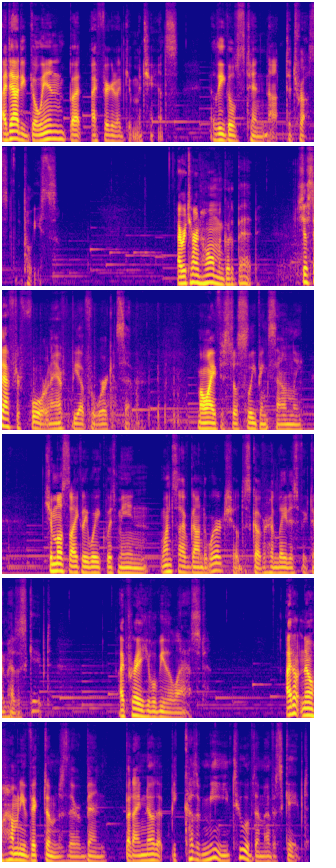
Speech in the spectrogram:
I doubt he'd go in, but I figured I'd give him a chance. Illegals tend not to trust the police. I return home and go to bed. It's just after four, and I have to be up for work at seven. My wife is still sleeping soundly. She'll most likely wake with me, and once I've gone to work, she'll discover her latest victim has escaped. I pray he will be the last. I don't know how many victims there have been, but I know that because of me, two of them have escaped.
